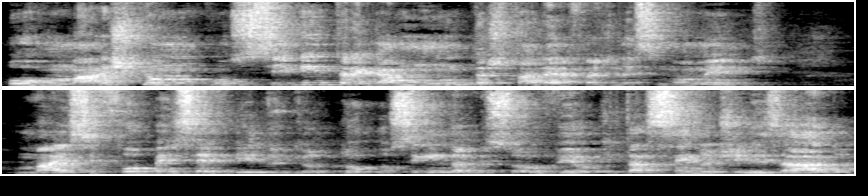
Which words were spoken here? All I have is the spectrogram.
por mais que eu não consiga entregar muitas tarefas nesse momento, mas se for percebido que eu estou conseguindo absorver o que está sendo utilizado,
